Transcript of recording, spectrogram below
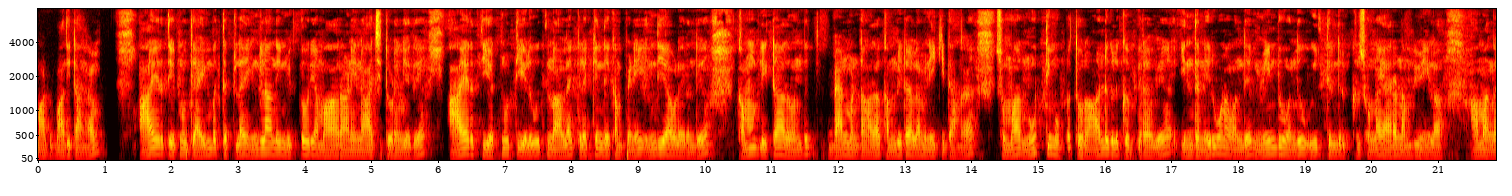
மாட் மாற்றிட்டாங்க ஆயிரத்தி எட்நூற்றி ஐம்பத்தெட்டில் இங்கிலாந்தின் விக்டோரியா மகாராணியின் ஆட்சி தொடங்கியது. ஆயிரத்தி எட்நூற்றி எழுவத்தி நாலில் கிழக்கிந்திய கம்பெனி இந்தியாவில் இருந்து கம்ப்ளீட்டாக அதை வந்து பேன் பண்ணிட்டாங்க. அதாவது கம்ப்ளீட்டாக எல்லாமே நீக்கிட்டாங்க. சுமார் நூற்றி முப்பத்தோரு ஆண்டுகளுக்கு பிறகு இந்த நிறுவனம் வந்து மீண்டும் வந்து உயிர் தெளிந்திருக்குன்னு சொன்னால் யாரும் நம்புவீங்களா? ஆமாங்க.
